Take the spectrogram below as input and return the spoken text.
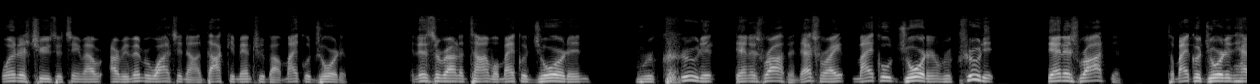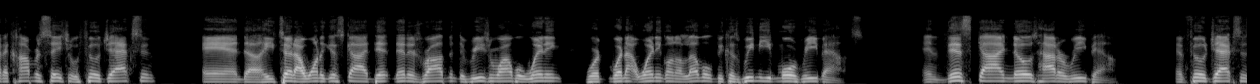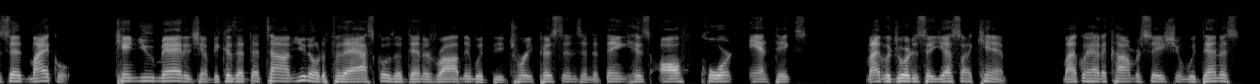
Winners choose their team. I, I remember watching a documentary about Michael Jordan. And this is around the time when Michael Jordan recruited Dennis Rodman. That's right. Michael Jordan recruited Dennis Rodman. So Michael Jordan had a conversation with Phil Jackson, and uh, he said, "I want to get this guy Dennis Rodman. The reason why we're winning, we're we're not winning on a level because we need more rebounds, and this guy knows how to rebound." And Phil Jackson said, "Michael, can you manage him? Because at that time, you know, the fiascos of Dennis Rodman with the Detroit Pistons and the thing, his off court antics. Michael Jordan said, Yes, I can. Michael had a conversation with Dennis.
